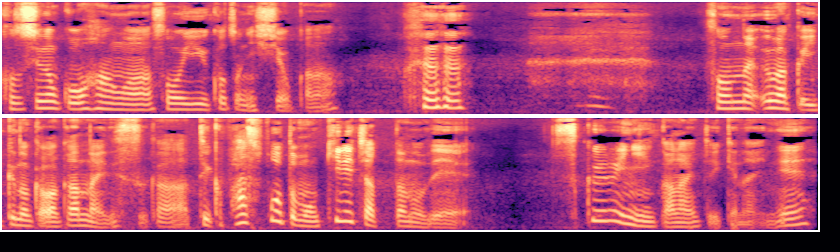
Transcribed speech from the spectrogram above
今年の後半はそういうことにしようかな。そんなうまくいくのかわかんないですが、ていうかパスポートも切れちゃったので、作りに行かないといけないね。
